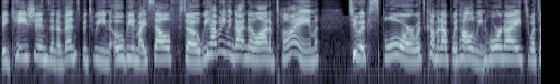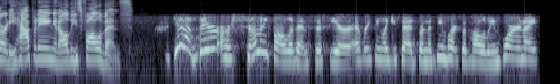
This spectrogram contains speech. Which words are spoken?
vacations, and events between Obi and myself. So we haven't even gotten a lot of time to explore what's coming up with Halloween Horror Nights, what's already happening, and all these fall events. Yeah, there are so many fall events this year. Everything, like you said, from the theme parks with Halloween Horror Nights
